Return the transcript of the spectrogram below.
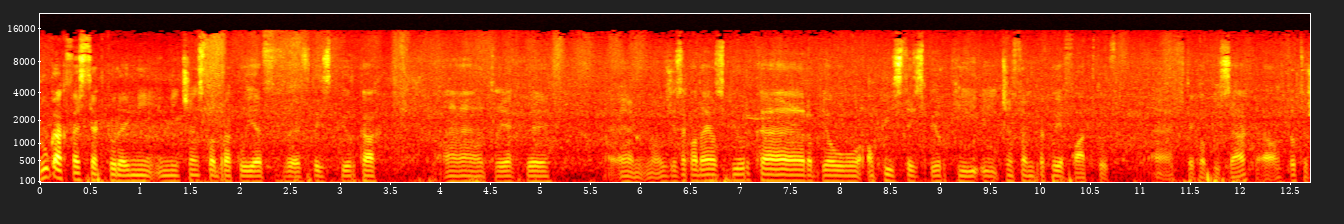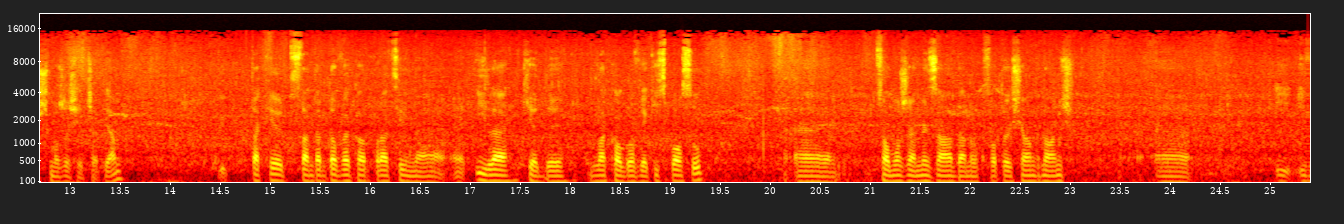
Druga kwestia, której mi, mi często brakuje w, w tych zbiórkach, e, to jakby e, no, ludzie zakładają zbiórkę, robią opis tej zbiórki i często mi brakuje faktów e, w tych opisach. O, to też może się czepiam. Takie standardowe, korporacyjne, ile, kiedy, dla kogo, w jaki sposób, co możemy za daną kwotę osiągnąć i, i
